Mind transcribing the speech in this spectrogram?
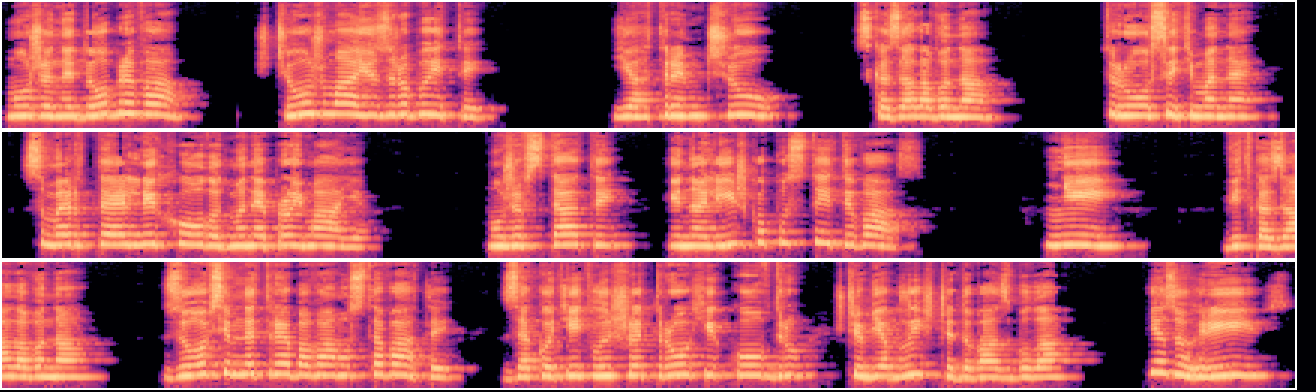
Може, не добре вам? Що ж маю зробити? Я тремчу, сказала вона. Трусить мене, смертельний холод мене проймає. Може, встати і на ліжко пустити вас? Ні, відказала вона. Зовсім не треба вам уставати. Закотіть лише трохи ковдру, щоб я ближче до вас була. Я зогріюсь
